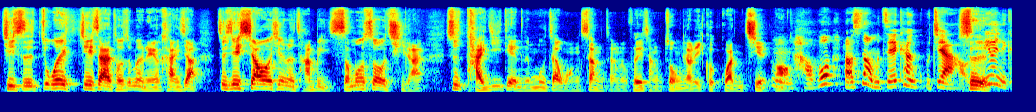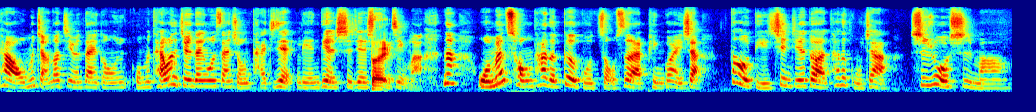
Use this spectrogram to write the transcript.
其实就会接下来投资们你要看一下这些消费性的产品什么时候起来，是台积电能不能再往上涨的非常重要的一个关键。嗯，好不，老师，那我们直接看股价好了，因为你看，我们讲到晶圆代工，我们台湾的晶圆代工三雄，台积电、联电、世界先进嘛，那我们从它的个股走势来评估一下，到底现阶段它的股价是弱势吗？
